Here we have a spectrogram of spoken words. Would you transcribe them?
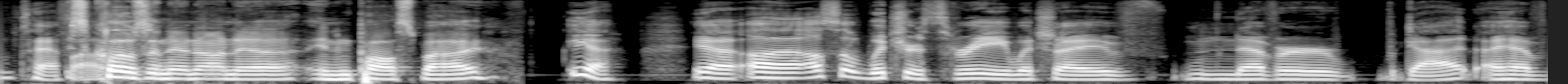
It's half It's off. closing in on uh, Impulse Buy. Yeah, yeah. Uh, also, Witcher Three, which I've never got. I have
